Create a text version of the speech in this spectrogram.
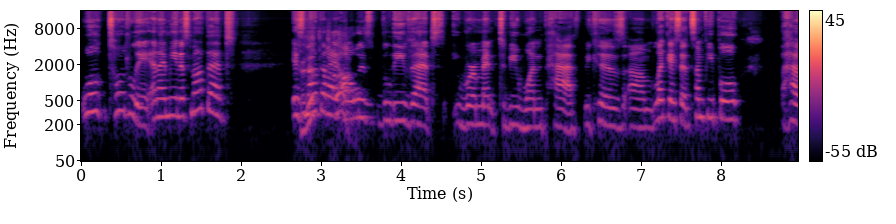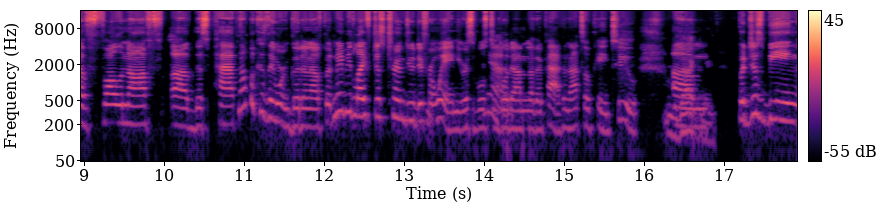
Well, totally. And I mean, it's not that it's not that I always believe that we're meant to be one path because um like I said, some people have fallen off of this path not because they weren't good enough, but maybe life just turned you a different way and you were supposed to go down another path and that's okay too. Um, But just being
